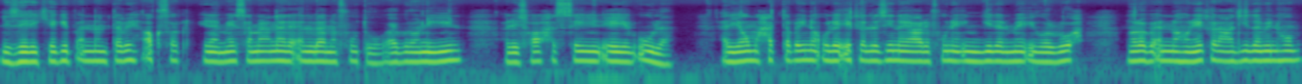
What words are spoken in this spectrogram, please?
لذلك يجب أن ننتبه أكثر إلى ما سمعنا لئلا نفوته. عبرانيين الإصحاح الثاني الآية الأولى. اليوم حتى بين أولئك الذين يعرفون إنجيل الماء والروح نرى بأن هناك العديد منهم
